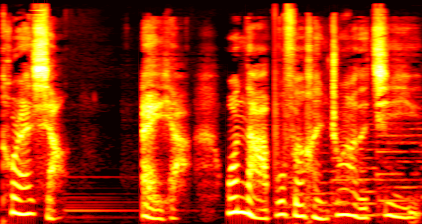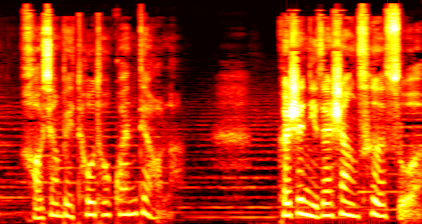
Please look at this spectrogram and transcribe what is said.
突然想：“哎呀。”我哪部分很重要的记忆好像被偷偷关掉了？可是你在上厕所，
